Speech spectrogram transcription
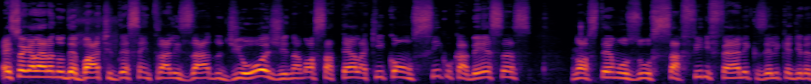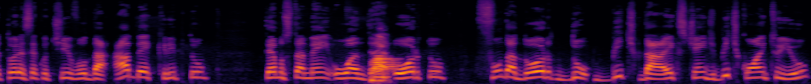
É isso aí, galera, no Debate Descentralizado de hoje, na nossa tela aqui com cinco cabeças, nós temos o Safiri Félix, ele que é diretor executivo da AB Crypto. Temos também o André Horto, fundador do Bit, da exchange Bitcoin to You.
